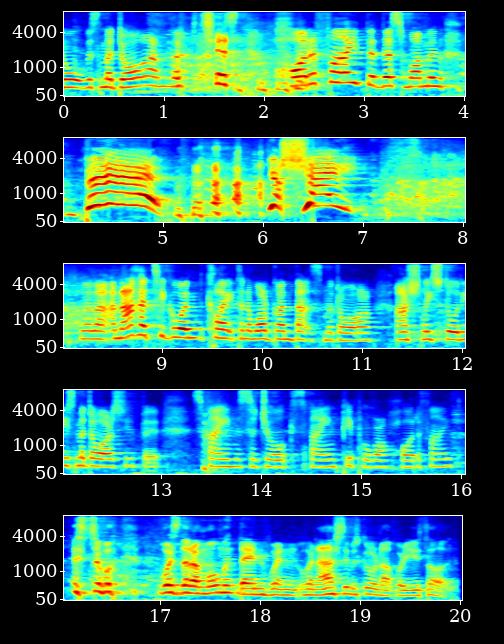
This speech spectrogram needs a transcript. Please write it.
know it was my daughter. And they're just horrified that this woman, boo! You're shite! And I, and I had to go and collect an award going, that's my daughter. Ashley Storrie's my daughter. She, but it's fine, it's a joke, it's fine. People were horrified. So, was there a moment then when, when Ashley was growing up where you thought,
